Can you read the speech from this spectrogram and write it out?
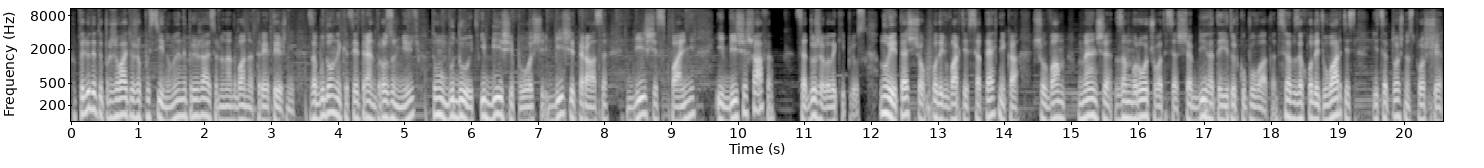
Тобто люди тут проживають уже постійно. Вони не приїжджають на 2-3 тижні. Забудовники цей тренд розуміють, тому будують і більші площі, більші тераси, більші спальні і більші шафи. Це дуже великий плюс. Ну і те, що входить в вартість вся техніка, щоб вам менше заморочуватися, ще бігати і тут купувати. Це заходить у вартість, і це точно спрощує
